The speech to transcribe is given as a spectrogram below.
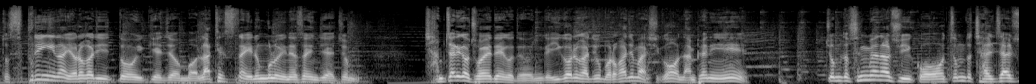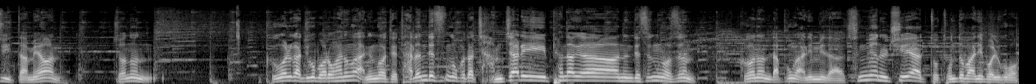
또 스프링이나 여러 가지 또 이렇게 저 뭐 라텍스나 이런 걸로 인해서 이제 좀 잠자리가 줘야 되거든. 그러니까 이거를 가지고 뭐라고 하지 마시고 남편이 좀 더 숙면할 수 있고 좀 더 잘 잘 수 있다면 저는 그걸 가지고 뭐라고 하는 건 아닌 것 같아요. 다른 데 쓰는 것보다 잠자리 편하게 하는 데 쓰는 것은 그거는 나쁜 거 아닙니다. 숙면을 취해야 또 돈도 많이 벌고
